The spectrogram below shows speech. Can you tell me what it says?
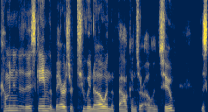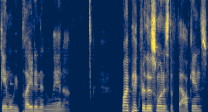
Coming into this game, the Bears are 2 0 and the Falcons are 0 2. This game will be played in Atlanta. My pick for this one is the Falcons.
